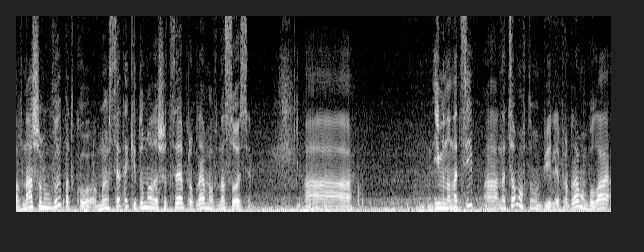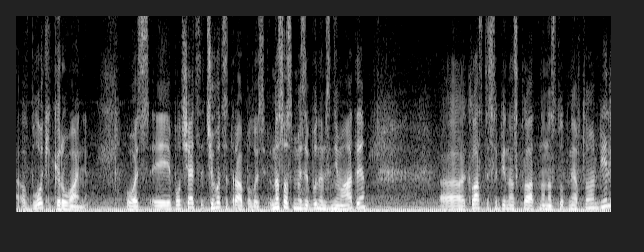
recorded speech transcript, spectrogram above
в нашому випадку ми все-таки думали, що це проблема в насосі. А іменно на, ці, на цьому автомобілі проблема була в блокі керування. Ось, і виходить, чого це трапилось? Насос ми будемо знімати, е, класти собі на склад на наступний автомобіль.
